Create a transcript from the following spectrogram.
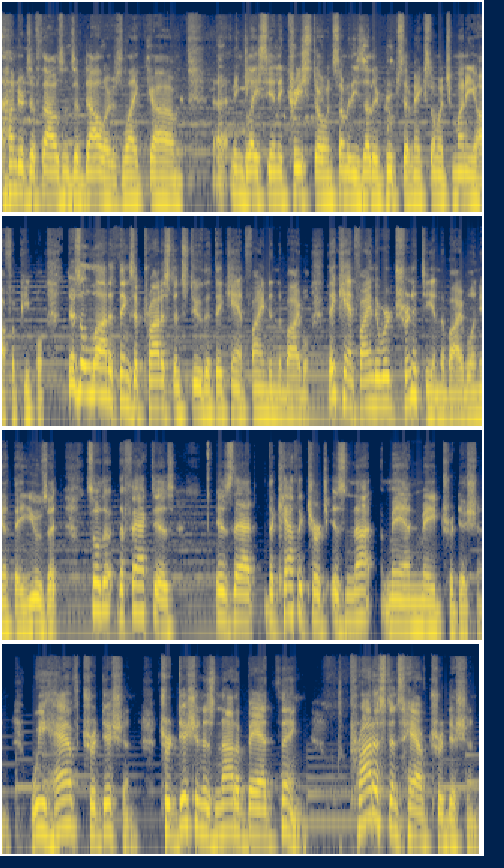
hundreds of thousands of dollars like um, uh, Iglesia Ni Cristo and some of these other groups that make so much money off of people. There's a lot of things that Protestants do that they can't find in the Bible. They can't find the word Trinity in the Bible, and yet they use it. So the, the fact is, is that the Catholic Church is not man made tradition. We have tradition. Tradition is not a bad thing. Protestants have tradition.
